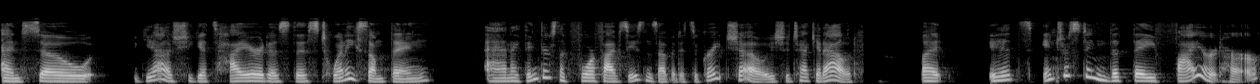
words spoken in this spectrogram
And so yeah, she gets hired as this 20 something and I think there's like 4 or 5 seasons of it. It's a great show. You should check it out. But it's interesting that they fired her.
